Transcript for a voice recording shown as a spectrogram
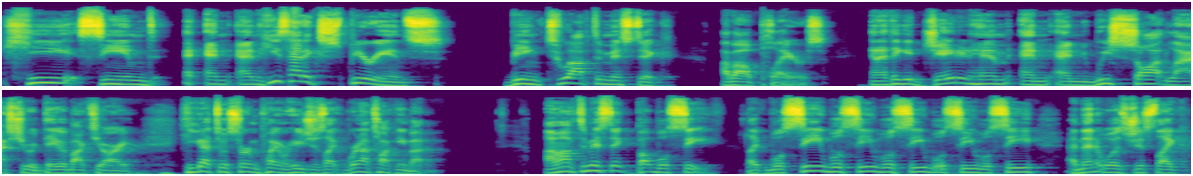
He seemed and and he's had experience being too optimistic about players. And I think it jaded him. And and we saw it last year with David Bakhtiari. He got to a certain point where he's just like, we're not talking about it. I'm optimistic, but we'll see. Like we'll see, we'll see, we'll see, we'll see, we'll see. And then it was just like,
